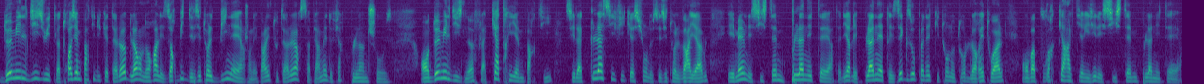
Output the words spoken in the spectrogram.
2018, la troisième partie du catalogue, là on aura les orbites des étoiles binaires. J'en ai parlé tout à l'heure, ça permet de faire plein de choses. En 2019, la quatrième partie, c'est la classification de ces étoiles variables et même les systèmes planétaires, c'est-à-dire les planètes, les exoplanètes qui tournent autour de leur étoile. On va pouvoir caractériser les systèmes planétaires.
